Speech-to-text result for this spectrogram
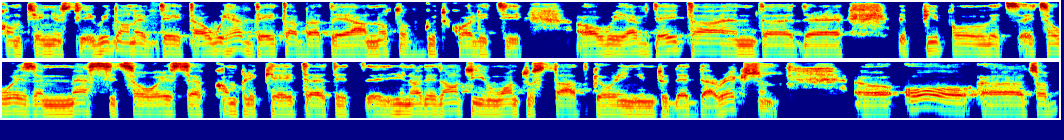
continuously. We don't have data. We have data, but they are not of good quality. Or we have data, and uh, the the people. It's it's always a mess. It's always uh, complicated. It you know they don't even want to start going into that direction. Uh, or uh, so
